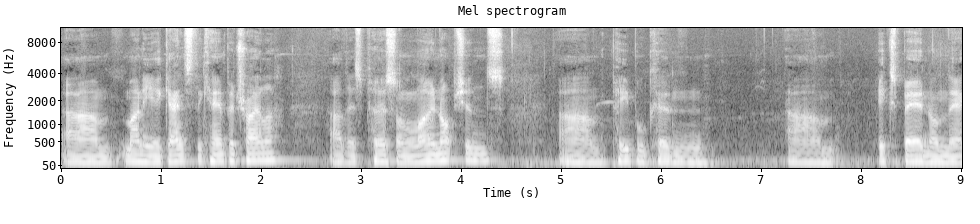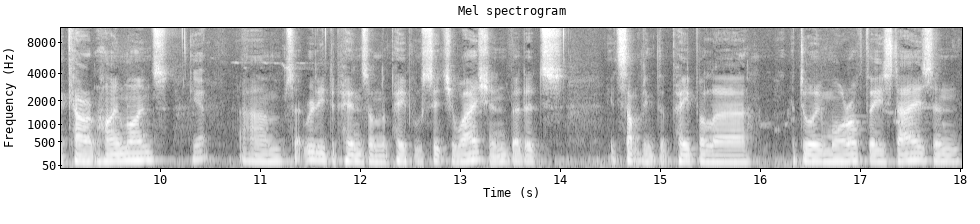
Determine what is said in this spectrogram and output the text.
um, money against the camper trailer. Uh, there's personal loan options. Um, people can um, expand on their current home loans. Yep. Um, so it really depends on the people's situation, but it's it's something that people are, are doing more of these days, and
